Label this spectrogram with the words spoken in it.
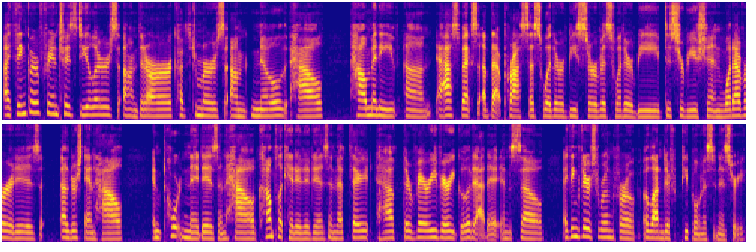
I think our franchise dealers um, that are our customers um, know how how many um, aspects of that process, whether it be service, whether it be distribution, whatever it is, understand how important it is and how complicated it is, and that they have they're very very good at it. And so I think there's room for a, a lot of different people in this industry.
